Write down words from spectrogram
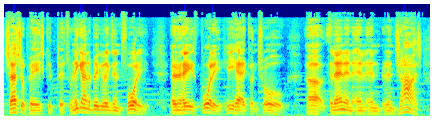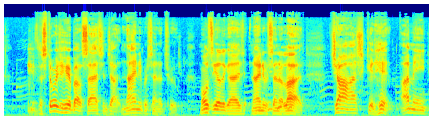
Satchel Paige could pitch. When he got in the big leagues in 40, and at age 40, he had control. Uh, and then and, and, and, and Josh, the stories you hear about Satch and Josh, 90% are true. Most of the other guys, 90% are lies. Josh could hit. I mean,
